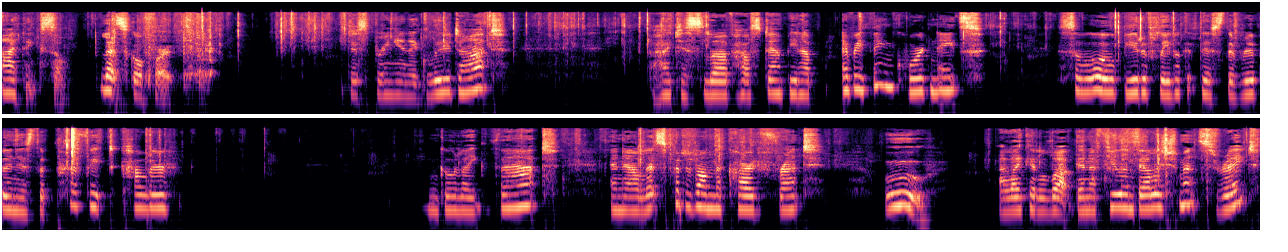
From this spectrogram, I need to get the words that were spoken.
I think so. Let's go for it. Just bring in a glue dot. I just love how Stampin' Up! everything coordinates so beautifully. Look at this. The ribbon is the perfect color. Go like that. And now let's put it on the card front. Ooh, I like it a lot. Then a few embellishments, right?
